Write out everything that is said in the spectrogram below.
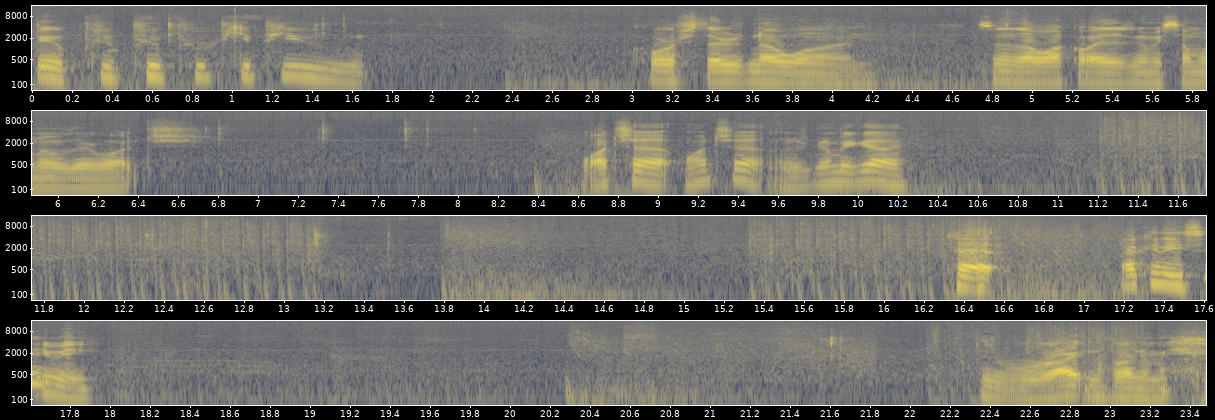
Pew pew pew pew pew pew. Of course, there's no one. As soon as I walk away, there's gonna be someone over there. Watch. Watch out! Watch out! There's gonna be a guy. How can he see me? He's right in front of me.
